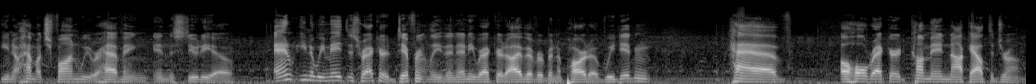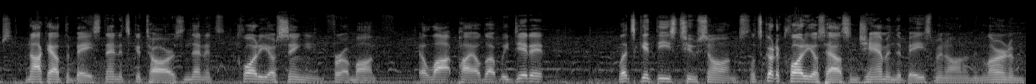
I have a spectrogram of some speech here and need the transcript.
you know, how much fun we were having in the studio. And you know, we made this record differently than any record I've ever been a part of. We didn't have a whole record, come in, knock out the drums, knock out the bass, then it's guitars, and then it's Claudio singing for a month. A lot piled up. We did it. Let's get these two songs. Let's go to Claudio's house and jam in the basement on them and learn them.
